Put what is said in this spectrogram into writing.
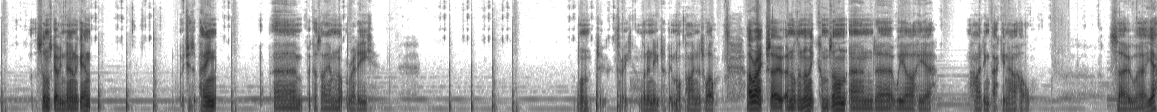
The sun's going down again, which is a pain, um, because I am not ready. One, two, three. I'm going to need a bit more pine as well. Alright, so another night comes on and uh, we are here hiding back in our hole. So, uh, yeah,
